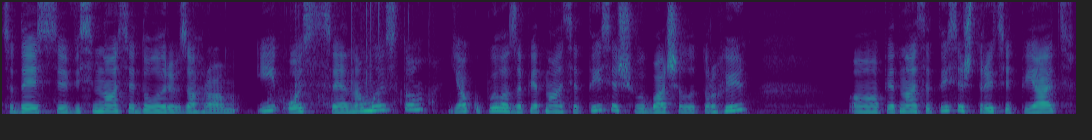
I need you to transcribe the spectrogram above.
Це десь 18 доларів за грам. І ось це намисто я купила за 15 тисяч. Ви бачили торги. 15 тисяч 35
